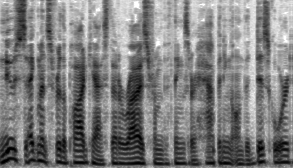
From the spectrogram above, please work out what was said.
new segments for the podcast that arise from the things that are happening on the Discord.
